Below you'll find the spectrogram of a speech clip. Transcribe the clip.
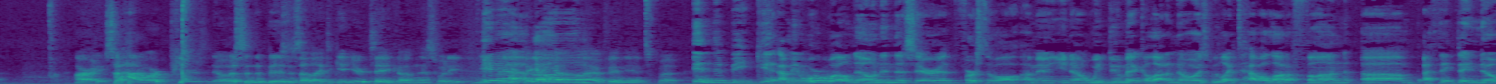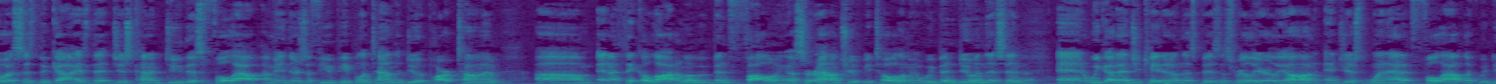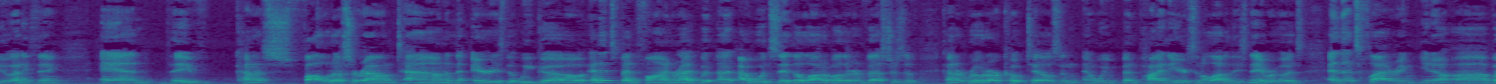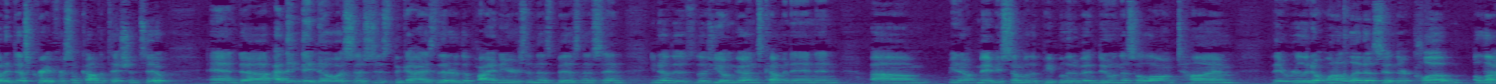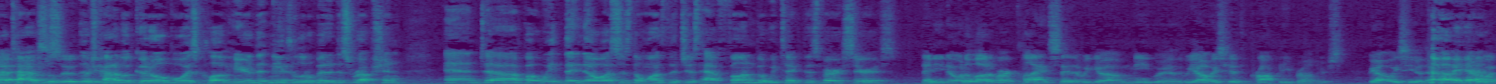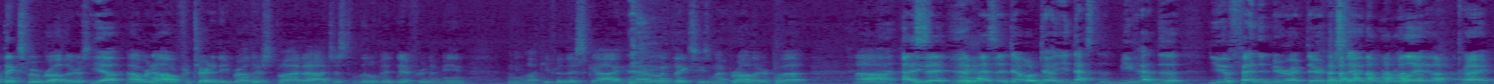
All right. So, how do our peers know us in the business? I'd like to get your take on this. What do you, what do you think? I got um, my opinions, but In the begin, I mean, we're well known in this area. First of all, I mean, you know, we do make a lot of noise. We like to have a lot of fun. Um, I think they know us as the guys that just kind of do this full out. I mean, there's a few people in town that do it part time, um, and I think a lot of them have been following us around. Truth be told, I mean, we've been doing this, and Yeah. and we got educated on this business really early on, and just went at it full out like we do anything. And they've kind of followed us around town and the areas that we go, and it's been fine, right? But I, I would say that a lot of other investors have kind of rode our coattails, and, and we've been pioneers in a lot of these neighborhoods, and that's flattering, you know. Uh, but it does create for some competition too. And uh, I think they know us as just the guys that are the pioneers in this business, and you know, there's those young guns coming in, and um, you know, maybe some of the people that have been doing this a long time. They really don't want to let us in their club a lot of times. absolutely. There's kind of a good old boys club here that needs a little bit of disruption, and uh, but we they know us as the ones that just have fun, but we take this very serious. and you know what a lot of our clients say that we go out and meet with. We always hear the property brothers. We always hear that. Oh, yeah. Everyone thinks we're brothers. Yep. Uh, we're not fraternity brothers, but uh, just a little bit different. I mean, I mean, lucky for this guy, everyone thinks he's my brother. But Uh, I said, I said, don't, don't. You, that's the you had the you offended me right there to say that we're related, right?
